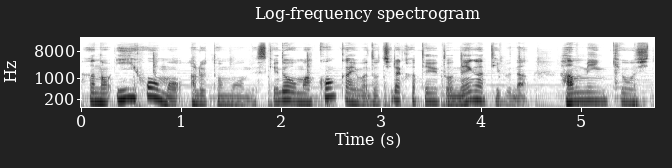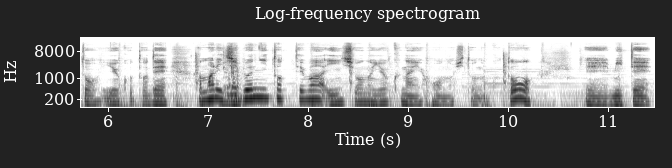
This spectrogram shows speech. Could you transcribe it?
あのいい方もあると思うんですけど、まあ今回はどちらかというとネガティブな反面教師ということで、あまり自分にとっては印象の良くない方の人のことを、えー、見て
